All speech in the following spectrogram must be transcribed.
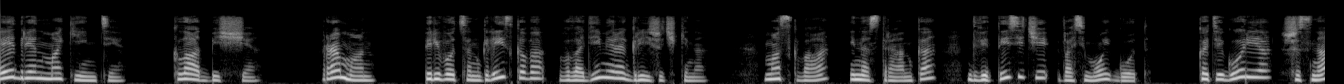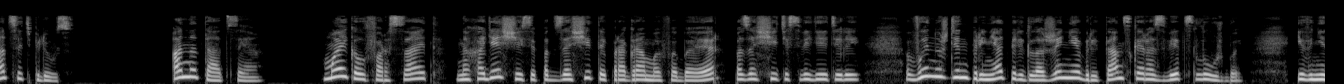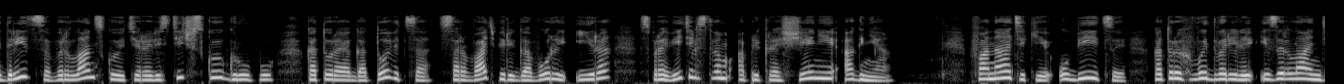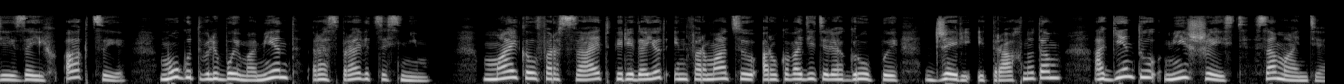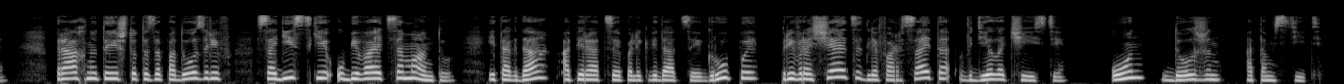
Эдриан Маккинти. Кладбище. Роман. Перевод с английского Владимира Гришечкина. Москва. Иностранка. 2008 год. Категория 16+. Аннотация. Майкл Форсайт, находящийся под защитой программы ФБР по защите свидетелей, вынужден принять предложение британской разведслужбы и внедриться в ирландскую террористическую группу, которая готовится сорвать переговоры Ира с правительством о прекращении огня. Фанатики, убийцы, которых выдворили из Ирландии за их акции, могут в любой момент расправиться с ним. Майкл Форсайт передает информацию о руководителях группы Джерри и Трахнутом агенту Ми-6 Саманте. Трахнутый, что-то заподозрив, садистски убивает Саманту, и тогда операция по ликвидации группы превращается для Форсайта в дело чести. Он должен отомстить.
